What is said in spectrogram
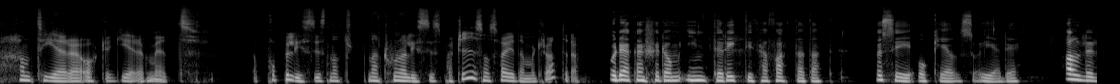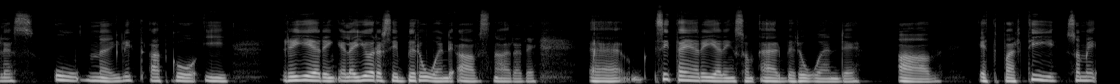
hantera och agera med ett populistiskt nationalistiskt parti som Sverigedemokraterna. Och där kanske de inte riktigt har fattat att för C och L så är det alldeles omöjligt att gå i regering, eller göra sig beroende av snarare, eh, sitta i en regering som är beroende av ett parti som är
